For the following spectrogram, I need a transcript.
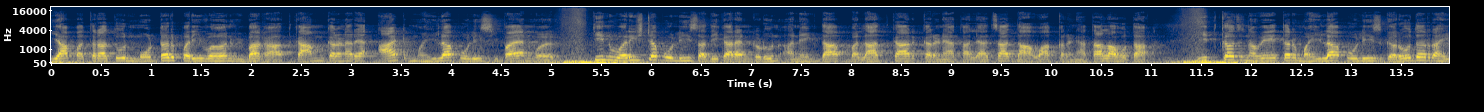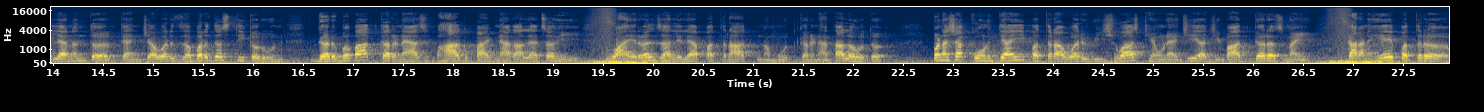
या पत्रातून मोटर परिवहन विभागात काम करणाऱ्या आठ महिला पोलीस शिपायांवर तीन वरिष्ठ पोलीस अधिकाऱ्यांकडून अनेकदा बलात्कार करण्यात आल्याचा दावा करण्यात आला होता. इतकंच नव्हे तर महिला पोलीस गरोदर राहिल्यानंतर त्यांच्यावर जबरदस्ती करून गर्भपात करण्यास भाग पाडण्यात आल्याचंही व्हायरल झालेल्या पत्रात नमूद करण्यात आलं होतं. पण अशा कोणत्याही पत्रावर विश्वास ठेवण्याची अजिबात गरज नाही. कारण हे पत्र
